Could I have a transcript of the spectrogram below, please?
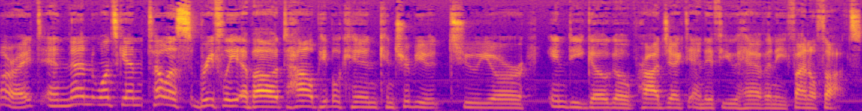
All right. And then once again, tell us briefly about how people can contribute to your Indiegogo project and if you have any final thoughts.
